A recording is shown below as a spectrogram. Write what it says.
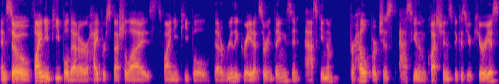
and so finding people that are hyper specialized, finding people that are really great at certain things and asking them for help or just asking them questions because you're curious,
